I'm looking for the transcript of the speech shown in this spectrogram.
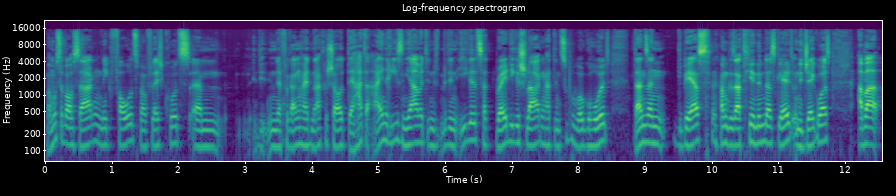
Man muss aber auch sagen, Nick Foles, mal vielleicht kurz ähm, in der Vergangenheit nachgeschaut. Der hatte ein Riesenjahr mit den, mit den Eagles, hat Brady geschlagen, hat den Super Bowl geholt. Dann sein, die Bears haben gesagt, hier nimm das Geld und die Jaguars. Aber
